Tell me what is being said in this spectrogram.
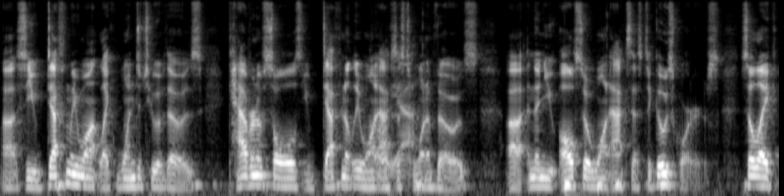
Uh, so you definitely want like one to two of those. Cavern of Souls, you definitely want Oh, access to one of those. Uh, and then you also want access to Ghost Quarters. So like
